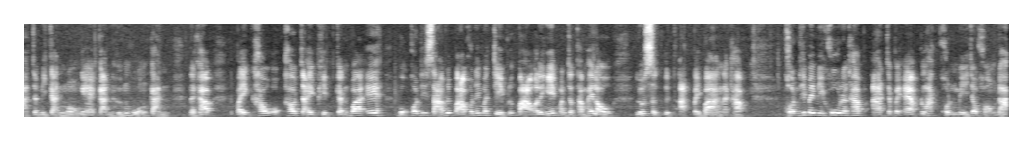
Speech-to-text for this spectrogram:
อาจจะมีการงองแงกันหึงหวงกันนะครับ ไปเข้าอกเข้าใจผิดกันว่า เอ๊ะ บุคคลที่ 3 หรือเปล่าคนนี้มาจีบหรือเปล่าอะไรงี้ มันจะทำให้เรารู้สึกอึดอัดไปบ้างนะครับ คนที่ไม่มีคู่นะครับ อาจจะไปแอบรักคนมีเจ้าของได้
